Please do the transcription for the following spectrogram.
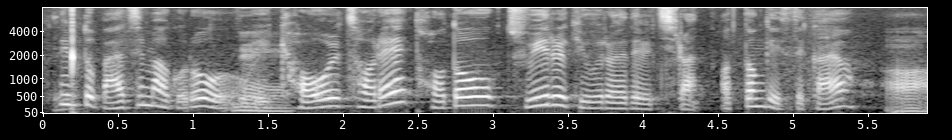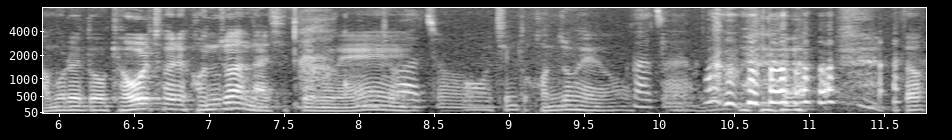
선생님 또 마지막으로 네. 이 겨울철에 더더욱 주의를 기울여야 될 질환 어떤 게 있을까요? 아, 아무래도 겨울철에 건조한 날씨 때문에 건조하죠. 어, 지금 또 건조해요. 맞아요. 그래서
